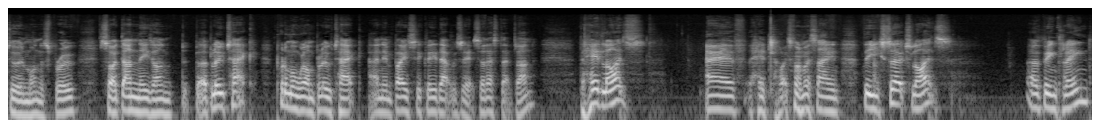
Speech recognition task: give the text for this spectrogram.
do them on the sprue. So I've done these on a blue tack, put them all on blue tack, and then basically that was it. So that's that done. The headlights have headlights. What am I saying? The searchlights have been cleaned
